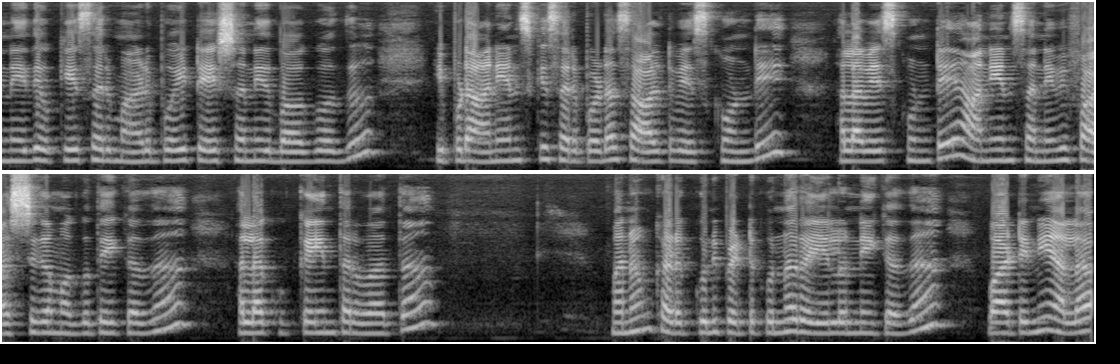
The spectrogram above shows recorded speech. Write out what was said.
అనేది ఒకేసారి మాడిపోయి టేస్ట్ అనేది బాగోదు. ఇప్పుడు ఆనియన్స్కి సరిపడా సాల్ట్ వేసుకోండి. అలా వేసుకుంటే ఆనియన్స్ అనేవి ఫాస్ట్గా మగ్గుతాయి కదా అలా కుక్ అయిన తర్వాత మనం కడుక్కుని పెట్టుకున్న రొయ్యలు ఉన్నాయి కదా వాటిని అలా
